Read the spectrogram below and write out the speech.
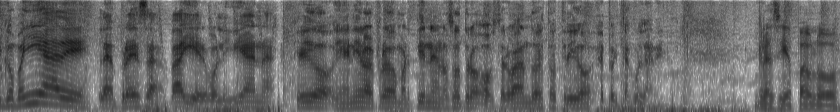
En compañía de la empresa Bayer Boliviana, querido ingeniero Alfredo Martínez, nosotros observando estos trigos espectaculares. Gracias Pablo.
